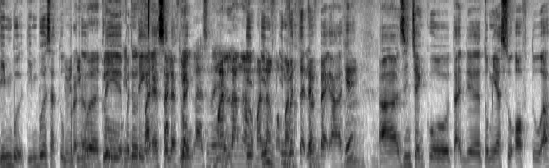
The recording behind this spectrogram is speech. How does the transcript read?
Timber. Timber satu Timber per, Timber uh, tu- player itu penting as a left back. lah. Malang lah, In- malang. in- inverted left back ah, okay. Hmm. Uh, Zinchenko tak ada Tomiyasu off to uh,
